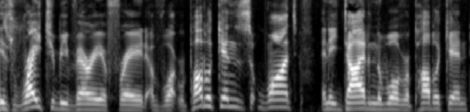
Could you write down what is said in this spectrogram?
is right to be very afraid of what Republicans want, and he died in the wool Republican,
